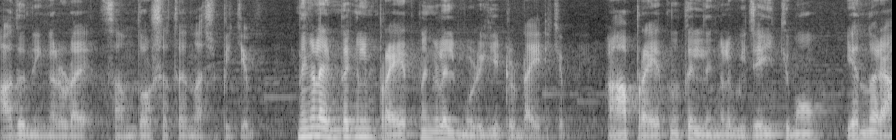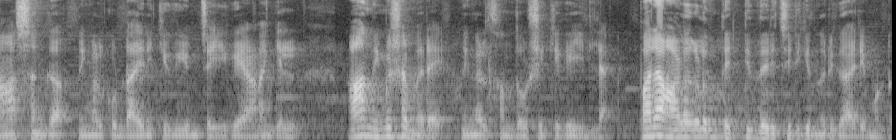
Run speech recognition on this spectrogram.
അത് നിങ്ങളുടെ സന്തോഷത്തെ നശിപ്പിക്കും. നിങ്ങൾ എന്തെങ്കിലും പ്രയത്നങ്ങളിൽ മുഴുകിയിട്ടുണ്ടായിരിക്കും. ആ പ്രയത്നത്തിൽ നിങ്ങൾ വിജയിക്കുമോ എന്നൊരാശങ്ക നിങ്ങൾക്കുണ്ടായിരിക്കുകയും ചെയ്യുകയാണെങ്കിൽ ആ നിമിഷം വരെ നിങ്ങൾ സന്തോഷിക്കുകയില്ല. പല ആളുകളും തെറ്റിദ്ധരിച്ചിരിക്കുന്ന ഒരു കാര്യമുണ്ട്.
